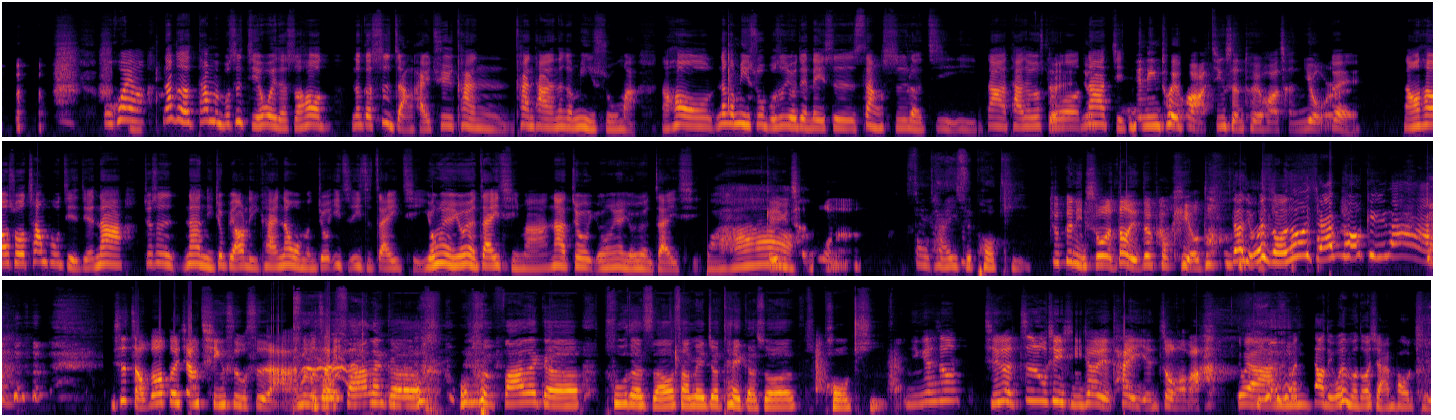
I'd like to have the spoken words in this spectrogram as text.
不会啊，那个他们不是结尾的时候。那个市长还去看看他的那个秘书嘛，然后那个秘书不是有点类似丧失了记忆，那他就说，那姐年龄退化，精神退化成幼儿。对，然后他就说，菖蒲姐姐，那就是那你就不要离开，那我们就一直一直在一起，永远永远在一起吗？那就永远永远在一起。哇，给予承诺呢？送他一只 Pocky，就跟你说了，到底对 Pocky 有多？你到底为什么那么喜欢 Pocky 啦？你是找不到对象亲是不是啊？那么在发那个，我们发那个铺的时候，上面就 take 说 Pocky。你应该说，其实置入性行销也太严重了吧？对啊，你们到底为什么都喜欢 Pocky？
